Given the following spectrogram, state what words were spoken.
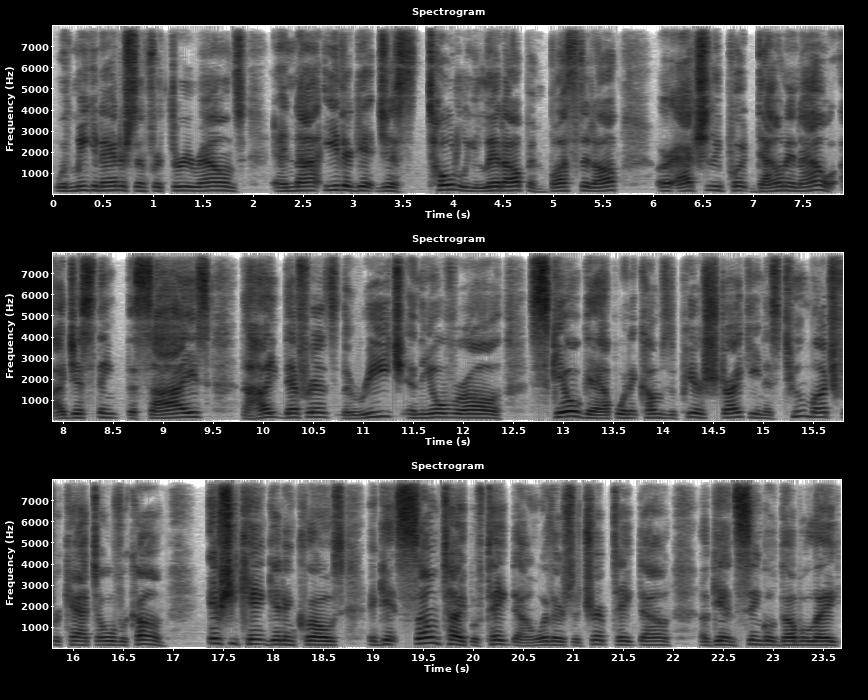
with Megan Anderson for three rounds and not either get just totally lit up and busted up or actually put down and out. I just think the size, the height difference, the reach, and the overall skill gap when it comes to pure striking is too much for Cat to overcome if she can't get in close and get some type of takedown, whether it's a trip takedown, again, single, double leg,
